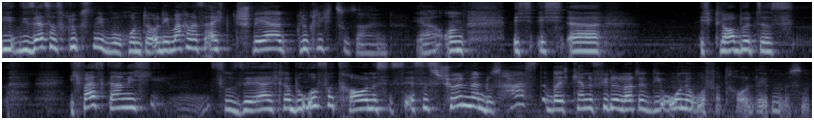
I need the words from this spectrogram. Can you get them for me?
die, die setzen das Glücksniveau runter und die machen es echt schwer, glücklich zu sein. Ja, und ich, ich, äh, ich glaube, dass, ich weiß gar nicht, so sehr. Ich glaube, Urvertrauen, es ist, es ist schön, wenn du es hast, aber ich kenne viele Leute, die ohne Urvertrauen leben müssen.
